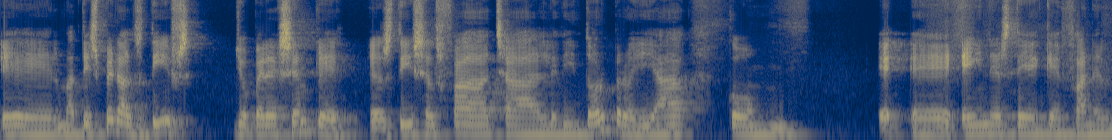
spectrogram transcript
eh, el mateix per als diffs. Jo, per exemple, els diffs els faig a l'editor, però hi ha com eh, eh, eines de, que fan el,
